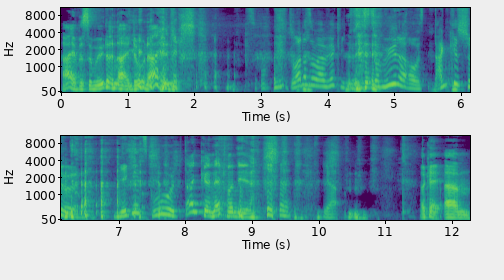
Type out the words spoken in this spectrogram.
Hi, bist du müde? Nein, du, nein. So war das aber wirklich. Du siehst so müde aus. Dankeschön. Mir geht's gut. Danke, nett von dir. Ja. Okay, ähm,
